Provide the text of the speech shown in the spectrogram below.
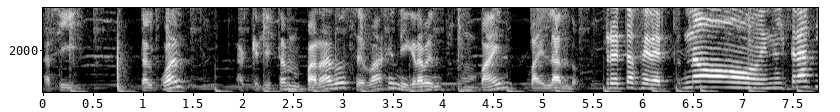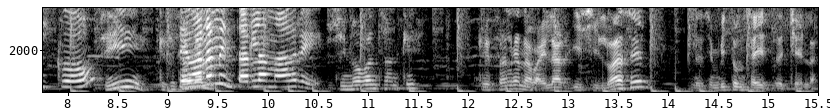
así, tal cual, a que si están parados se bajen y graben un Vine bailando. Reto Feder. No, en el tráfico Sí, que se te van a salgan. mentar la madre. Si no avanzan, ¿qué? Que salgan a bailar. Y si lo hacen, les invito un 6 de chela.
